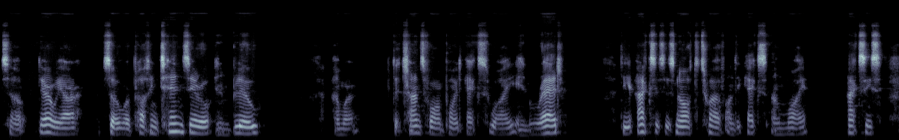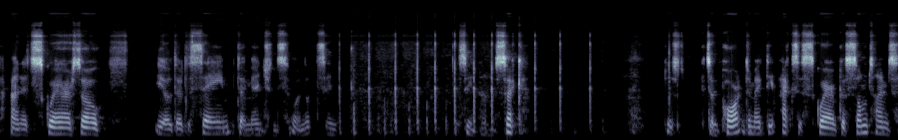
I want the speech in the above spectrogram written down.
So there we are. So we're plotting 10, 0 in blue, and we're the transform point x, y in red. The axis is 0 to 12 on the x and y axis, and it's square. So you know, they're the same dimensions. Well, not the same. Let's see in a sec. Just, it's important to make the axis square because sometimes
